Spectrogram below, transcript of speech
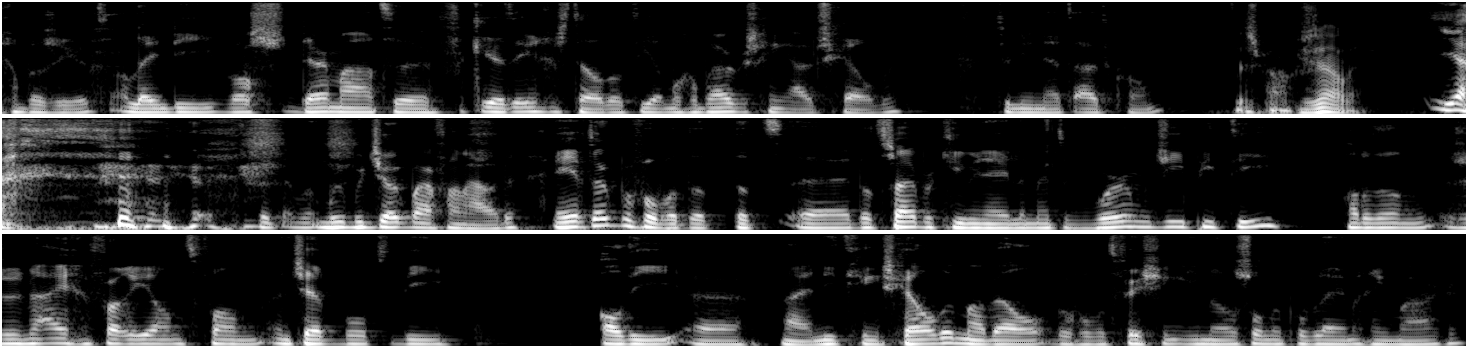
gebaseerd. Alleen die was dermate verkeerd ingesteld dat hij allemaal gebruikers ging uitschelden toen hij net uitkwam. Dat is wel gezellig. Ja, dat moet, moet je ook maar van houden. En je hebt ook bijvoorbeeld dat, dat, eh, dat cybercriminelen met WormGPT hadden dan hun eigen variant van een chatbot die al die, eh, nou ja, niet ging schelden, maar wel bijvoorbeeld phishing e-mails zonder problemen ging maken.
